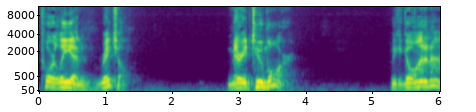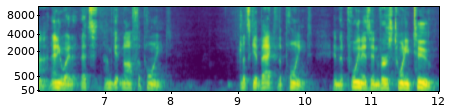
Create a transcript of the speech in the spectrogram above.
poor Leah and Rachel. Married two more. We could go on and on. Anyway, that's, I'm getting off the point. Let's get back to the point. And the point is in verse 22.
